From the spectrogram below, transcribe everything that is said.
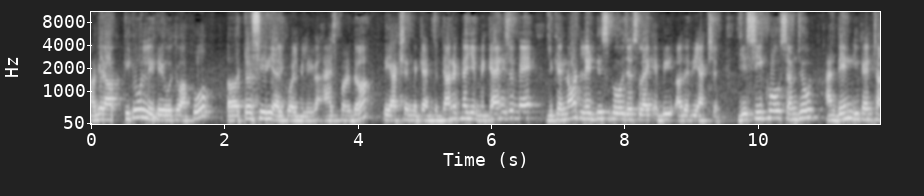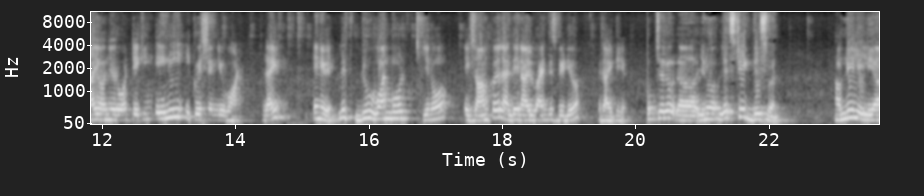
अगर आप कीटोन लेते हो तो आपको टर्सरी अल्कोहल मिलेगा as per the reaction mechanism ध्यान रखना, ये मैकेनिज्म है। You can not let this go just like every other reaction ये सीखो, समझो and then you can try on your own taking any equation you want right anyway let's do one more you know example and then i'll wind this video right here चलो uh, you know let's take this one हमने ले लिया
